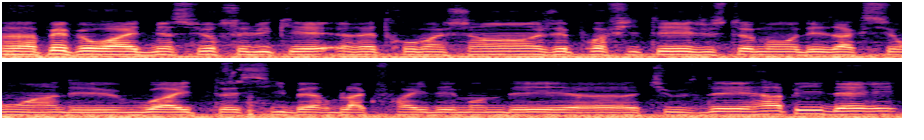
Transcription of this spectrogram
Euh, Paperwhite, bien sûr, celui qui est rétro machin. J'ai profité justement des actions, hein, des White Cyber Black Friday, Monday, euh, Tuesday, Happy Day.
